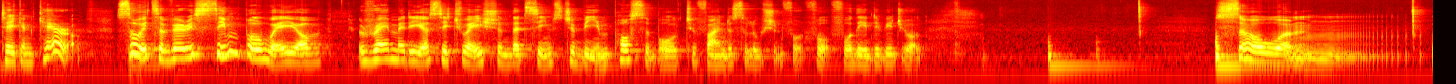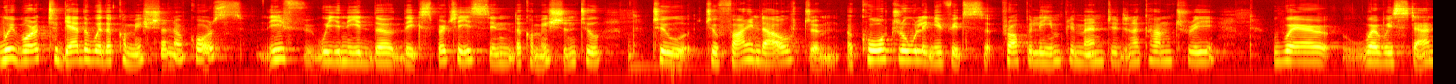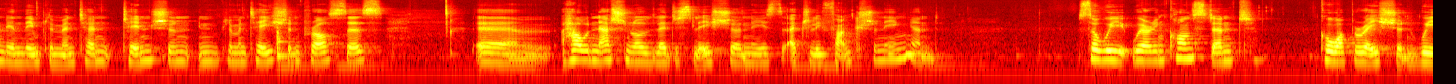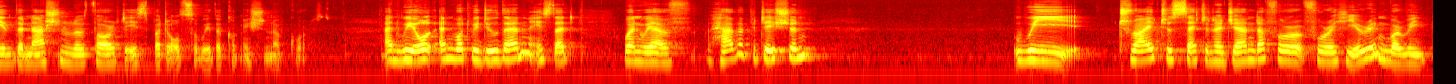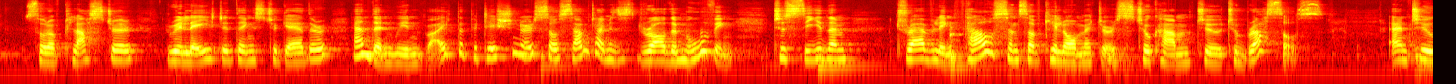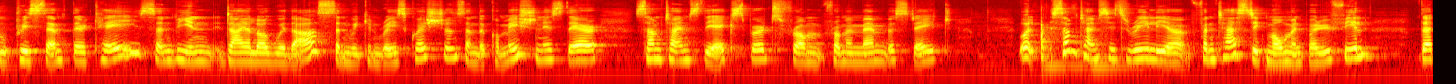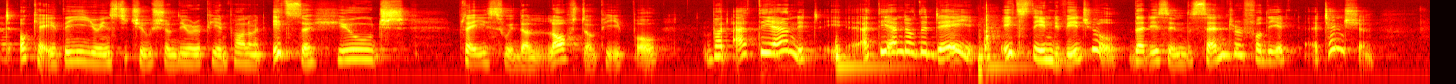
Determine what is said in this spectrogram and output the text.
taken care of. So it's a very simple way of remedy a situation that seems to be impossible to find a solution for, for, for the individual. So um, we work together with the Commission, of course, if we need the, the expertise in the Commission to, to, to find out um, a court ruling if it's properly implemented in a country, where, where we stand in the implementation, implementation process, um, how national legislation is actually functioning. And so we, we are in constant cooperation with the national authorities, but also with the Commission, of course. And we all, and what we do then is that when we have have a petition, we try to set an agenda for, for a hearing where we sort of cluster related things together and then we invite the petitioners. So sometimes it's rather moving to see them traveling thousands of kilometers to come to, to Brussels and to present their case and be in dialogue with us and we can raise questions and the commission is there. Sometimes the experts from, from a member state. Well sometimes it's really a fantastic moment where you feel that okay the eu institution the european parliament it's a huge place with a lot of people. But at the end it, at the end of the day it's the individual that is in the center for the attention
